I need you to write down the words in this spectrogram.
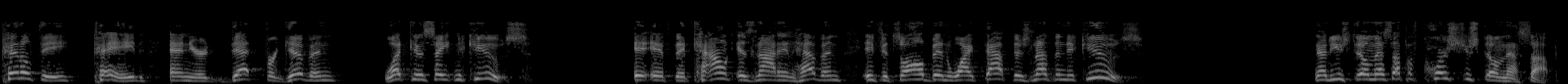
penalty paid and your debt forgiven, what can Satan accuse? If the account is not in heaven, if it's all been wiped out, there's nothing to accuse. Now, do you still mess up? Of course, you still mess up.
